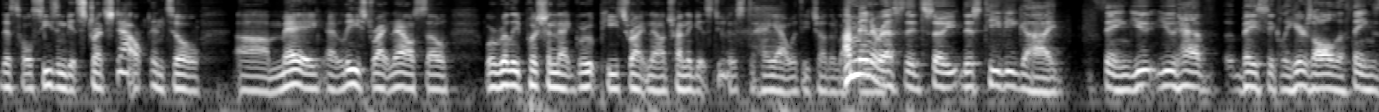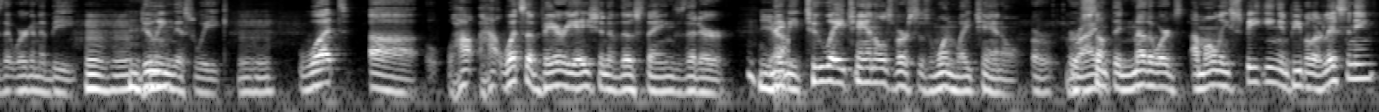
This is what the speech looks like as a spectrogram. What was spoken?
this whole season get stretched out until uh, May at least right now. So we're really pushing that group piece right now, trying to get students to hang out with each other. Like I'm they interested. So this TV guide thing, you you have basically here's all the things that we're going to be Mm-hmm. doing this week. What uh how, how what's a variation of those things that are Yeah. maybe two way channels versus one way channel or, or Right. something? In other words, I'm only speaking and people are listening,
